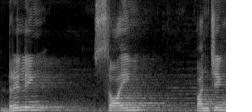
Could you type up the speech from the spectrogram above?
ड्रिलिंग, सॉइंग, पंचिंग,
